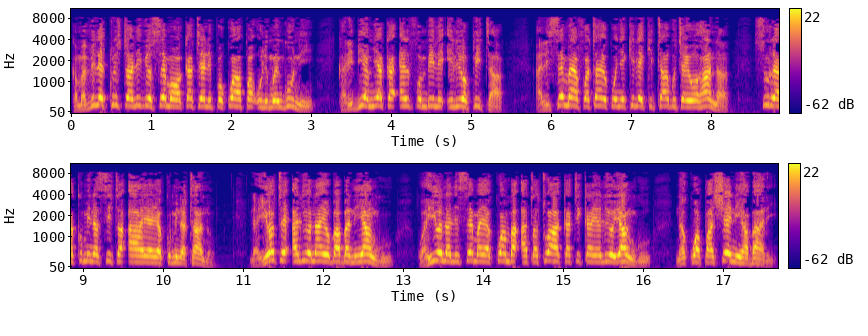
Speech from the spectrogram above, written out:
Kama vile kristo alivyosema wakati alipokuwa hapa ulimwenguni karibia miaka 2000 iliyopita alisema yafuatayo kwenye kile kitabu cha yohana sura ya 16 aya ya 15 na yote aliyo nayo baba ni yangu kwa hiyo nalisema ya kwamba atatwaa katika yaliyo yangu na kuwapasheni habari.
